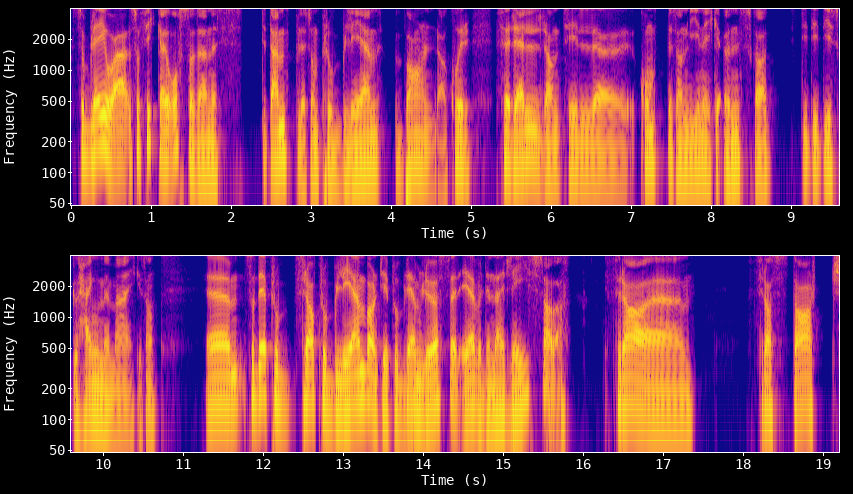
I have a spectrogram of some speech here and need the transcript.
så, jo, så fikk jeg jo også denne stempelet som problembarn, da, hvor foreldrene til uh, kompisene mine ikke ønska at de, de, de, skulle henge med meg, ikke sant. Um, så det pro fra problembarn til problemløser er vel den der reisa, da. Fra, uh, fra start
